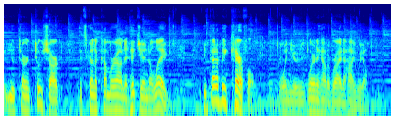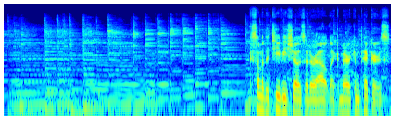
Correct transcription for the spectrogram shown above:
you turn too sharp, it's going to come around and hit you in the leg. You've got to be careful when you're learning how to ride a high wheel. some of the TV shows that are out, like American Pickers.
